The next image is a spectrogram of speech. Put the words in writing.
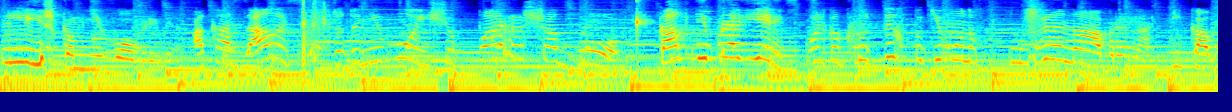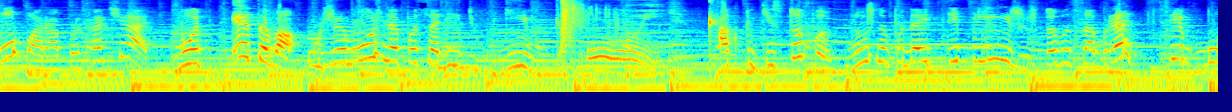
слишком не вовремя. Оказалось, что до него еще пара шагов. Как не проверить, сколько крутых покемонов уже набрано и кого пора прокачать? Вот этого уже можно посадить в гимн. Ой. А к покестопу нужно подойти ближе, чтобы собрать все бонусы.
